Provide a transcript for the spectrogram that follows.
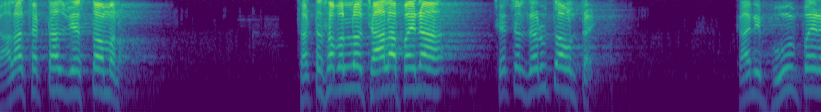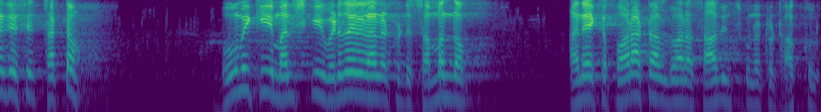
చాలా చట్టాలు చేస్తాం మనం. చట్టసభల్లో చాలా పైన చర్చలు జరుగుతూ ఉంటాయి. కానీ భూమి పైన చేసే చట్టం భూమికి మనిషికి విడుదలైనటువంటి సంబంధం అనేక పోరాటాల ద్వారా సాధించుకున్నటువంటి హక్కులు.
